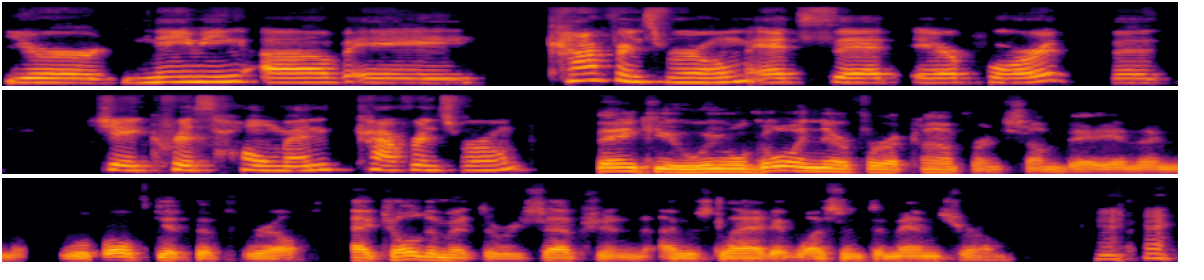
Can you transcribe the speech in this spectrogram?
your naming of a conference room at Sid Airport, the J. Chris Holman conference room. Thank you. We will go in there for a conference someday and then we'll both get the thrill. I told him at the reception I was glad it wasn't the men's room. At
